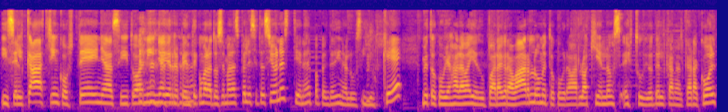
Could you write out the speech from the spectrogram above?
Hice el casting, costeña, así, toda niña, y de repente, como a las dos semanas, felicitaciones, tienes el papel de Dina Luz. Y yo, ¿qué? Me tocó viajar a Valledupar a grabarlo, me tocó grabarlo aquí en los estudios del canal Caracol.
